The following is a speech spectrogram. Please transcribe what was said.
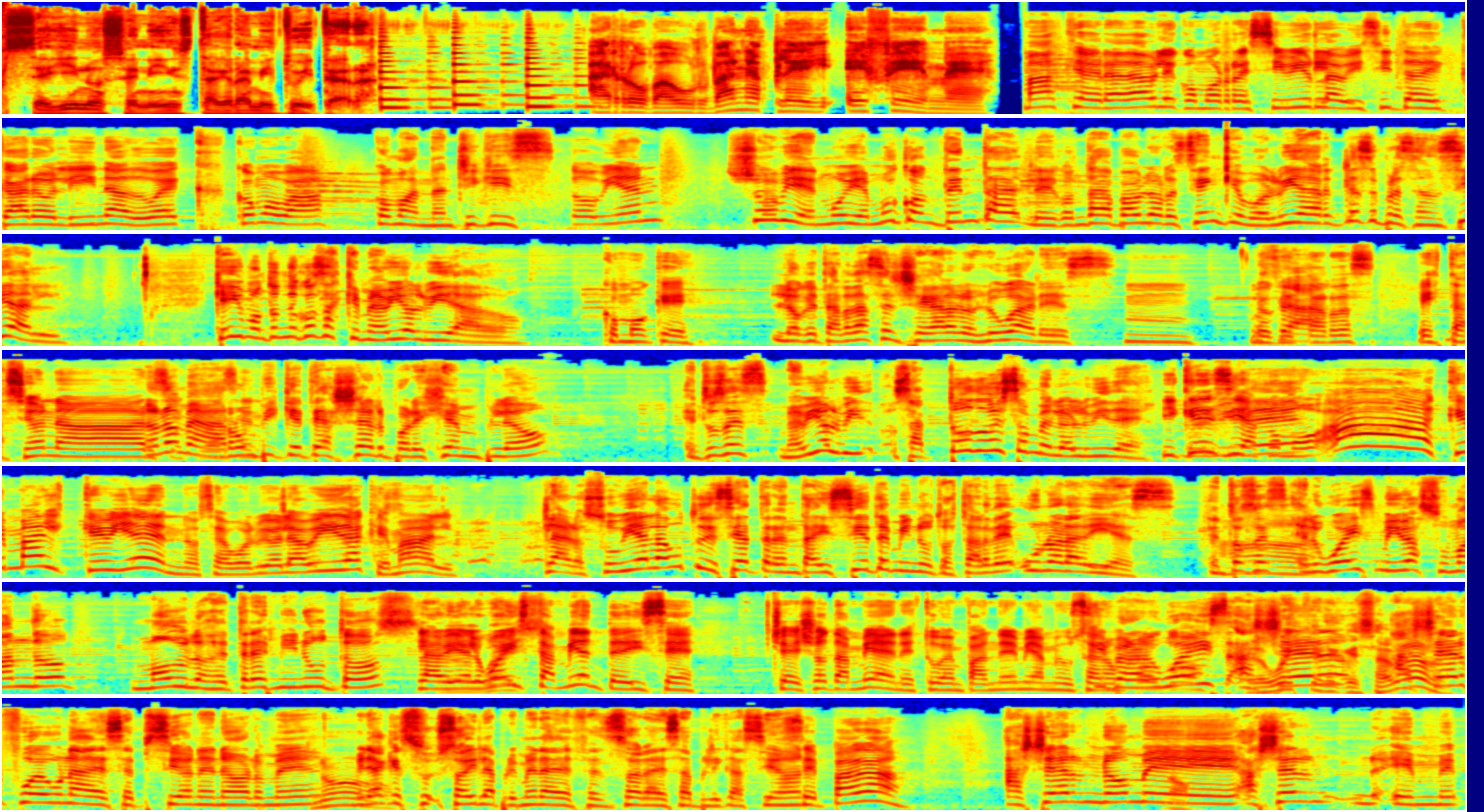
Seguimos en Instagram y Twitter. arroba urbanaplayfm Más que agradable como recibir la visita de Carolina Dueck. ¿Cómo va? ¿Cómo andan, chiquis? ¿Todo bien? Yo bien, muy bien, muy contenta. Le contaba a Pablo recién que volví a dar clase presencial. Que hay un montón de cosas que me había olvidado. ¿Cómo qué? Lo que tardás en llegar a los lugares. Mm, lo O que sea, tardas. Estacionar. No, no, me agarró un piquete ayer, por ejemplo. Entonces, me había olvidado, o sea, todo eso me lo olvidé. ¿Y qué Me olvidé- Como, ah, qué mal, qué bien. O sea, volvió la vida, qué mal. Claro, subí al auto y decía 37 minutos, tardé 1 hora 10. Entonces, Ah. el Waze me iba sumando módulos de 3 minutos. Claro, y el Waze- también te dice, che, yo también estuve en pandemia, me Sí, usaron pero el poco. Waze El Waze tiene ayer, que saber. ayer fue una decepción enorme. No. Mirá que su- soy la primera defensora de esa aplicación. ¿Se paga? Ayer no me. Ayer eh, me,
